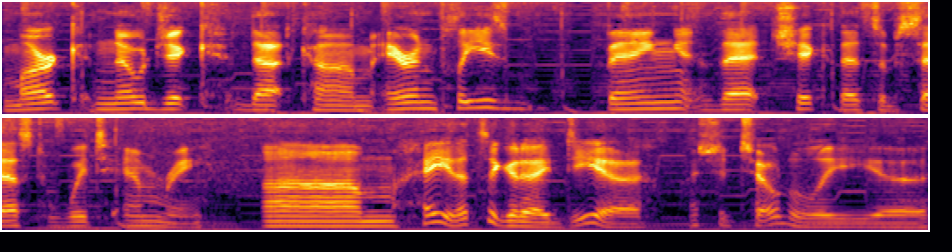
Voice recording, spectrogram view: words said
MarkNojic.com. Aaron, please bang that chick that's obsessed with Emre. Um, hey, that's a good idea. I should totally uh,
